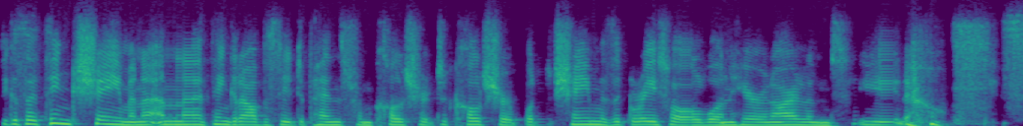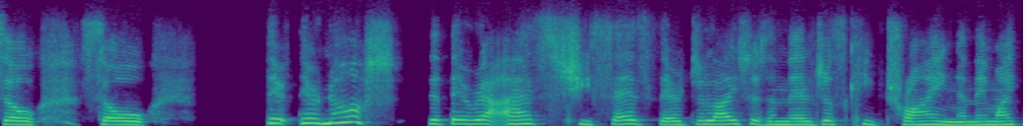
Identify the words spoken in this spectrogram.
because i think shame and, and i think it obviously depends from culture to culture but shame is a great all one here in ireland you know. So so they're, they're not that they're as she says they're delighted and they'll just keep trying and they might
